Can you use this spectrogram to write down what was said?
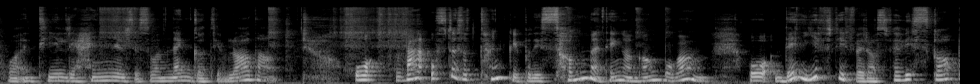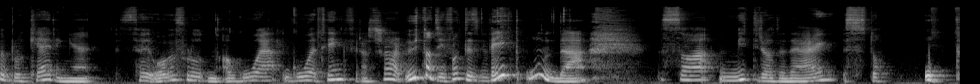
på en tidligere hendelse som var negativ lada. Og ofte så tenker vi på de samme tingene gang på gang. Og det er giftig for oss, for vi skaper blokkeringer for overfloden av gode, gode ting for oss sjøl, uten at vi faktisk vet om det. Så mitt råd til deg stopp opp.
